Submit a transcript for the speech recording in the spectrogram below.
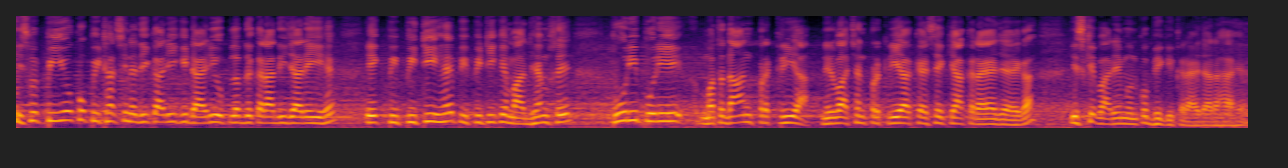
इसमें पीओ को पीठासीन अधिकारी की डायरी उपलब्ध करा दी जा रही है। एक पीपीटी है पीपीटी के माध्यम से पूरी पूरी मतदान प्रक्रिया, निर्वाचन प्रक्रिया कैसे क्या कराया जाएगा, इसके बारे में उनको भिज्ञ कराया जा रहा है।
